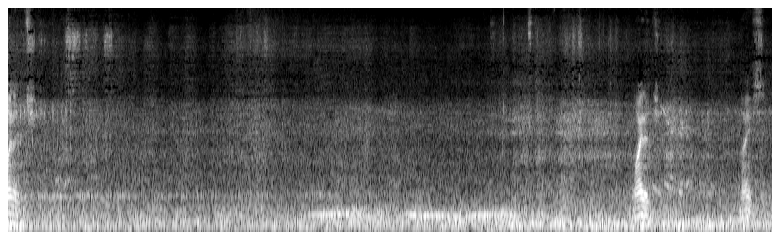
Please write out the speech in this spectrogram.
Lineage. Lineage. Nice.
